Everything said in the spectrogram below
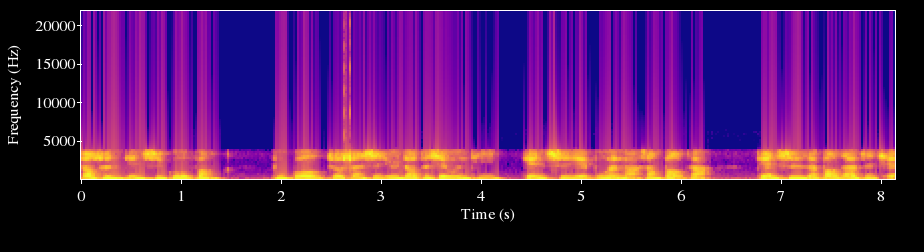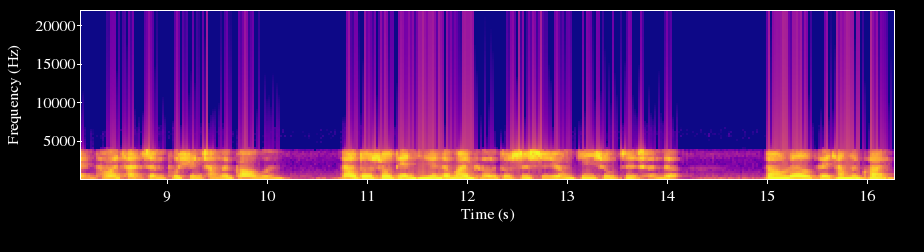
造成电池过放。不过，就算是遇到这些问题，电池也不会马上爆炸。电池在爆炸之前，它会产生不寻常的高温。大多数电子烟的外壳都是使用金属制成的，导热非常的快，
